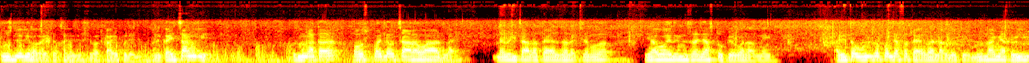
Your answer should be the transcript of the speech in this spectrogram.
कुजलेली बघा इथं खाली दिसली बघा काही पडेल. आणि काही चांगली आहे. मग आता पाऊस पडल्यावर चारा वाढला आहे नवीन चारा तयार झाला आहे त्याच्यामुळं या वैरणीचा जास्त उपयोग होणार नाही. आणि इथं उंच पण जास्त तयार व्हायला लागले होते. म्हणून आम्ही आता ही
